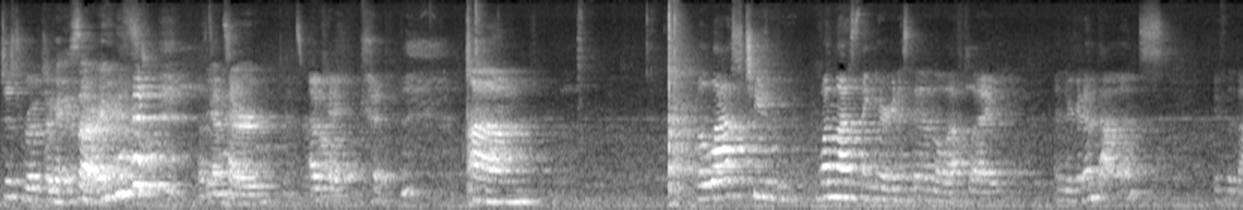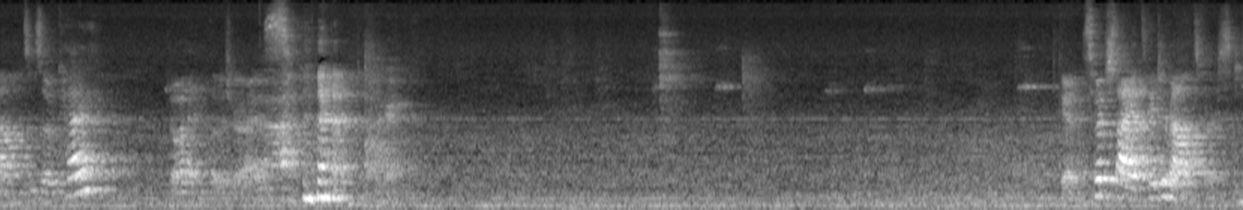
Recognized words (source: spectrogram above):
Just rotate. Okay, sorry. That's okay. Okay, good. Um, the last two, one last thing here, you're gonna stand on the left leg and you're gonna balance. If the balance is okay, go ahead and close your eyes. okay. Good. Switch sides, get your balance first.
